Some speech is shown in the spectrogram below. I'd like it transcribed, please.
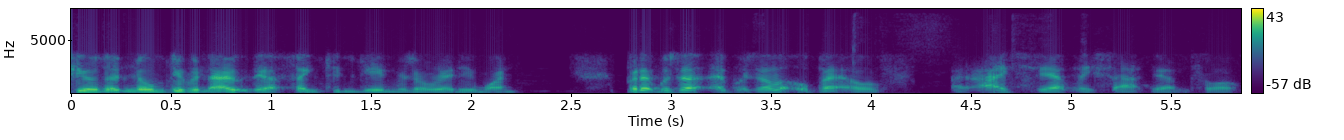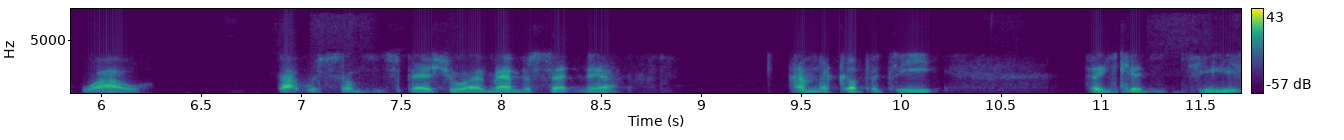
sure that nobody went out there thinking game was already won. But it was a it was a little bit of. I certainly sat there and thought, "Wow, that was something special." I remember sitting there having a cup of tea, thinking, "Geez,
